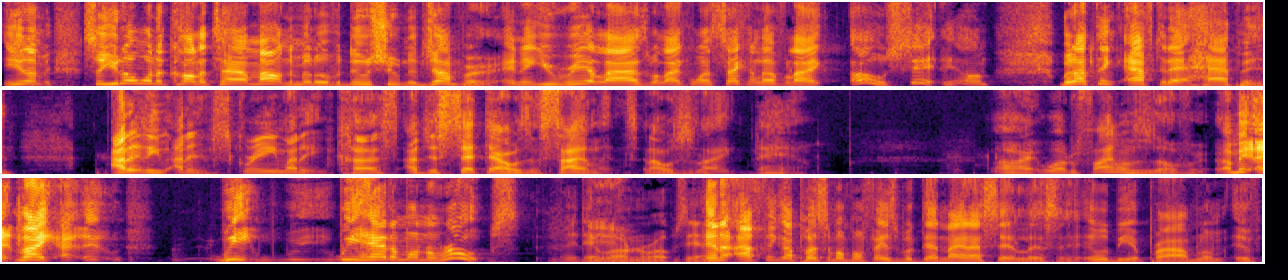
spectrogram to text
You know what I mean? So you don't want to call a timeout in the middle of a dude shooting a jumper, and then you realize with like one second left, like, oh shit. But I think after that happened, I didn't even I didn't scream, I didn't cuss. I just sat there, I was in silence, and I was just like, damn all right, well, the finals is over. I mean, uh, like, uh, we we, we had them on the ropes, Wait, They were on the ropes. Yeah. and I think I put some up on Facebook that night. I said, listen, it would be a problem if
